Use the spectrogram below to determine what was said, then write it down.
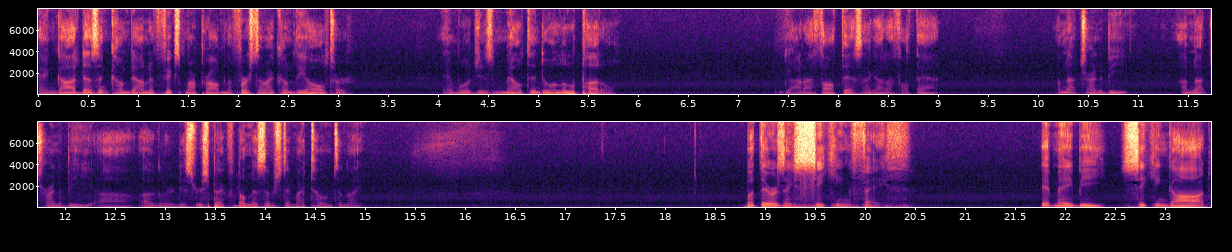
And God doesn't come down and fix my problem the first time I come to the altar, and we'll just melt into a little puddle. God, I thought this. I God, I thought that. I'm not trying to be, I'm not trying to be uh, ugly or disrespectful. Don't misunderstand my tone tonight. But there is a seeking faith. It may be seeking God.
